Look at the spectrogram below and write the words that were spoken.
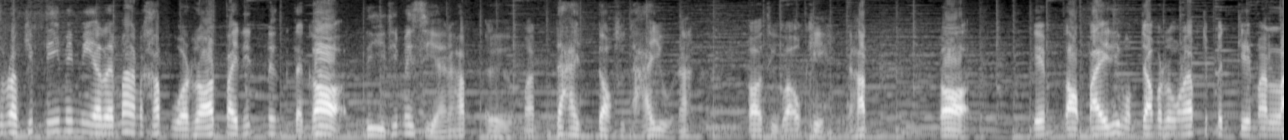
สำหรับคลิปนี้ไม่มีอะไรมากนะครับ หัวร้อนไปนิดนึง แต่ก็ดีที่ไม่เสียนะครับ เออมาได้ดอกสุดท้ายอยู่นะ ก็ถือว่าโอเคนะครับ ก็เกมต่อไปที่ผมจะมาลงนะครับ จะเป็นเกมอะไร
